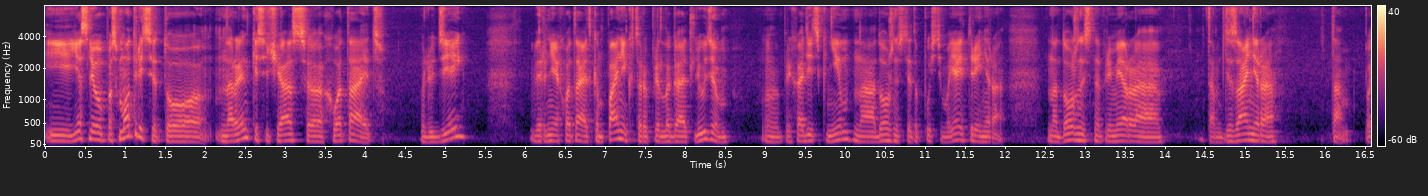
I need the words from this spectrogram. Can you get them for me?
И если вы посмотрите, то на рынке сейчас э, хватает людей, вернее, хватает компаний, которые предлагают людям э, приходить к ним на должности, допустим, я и тренера, на должность, например, э, там, дизайнера, там, по,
